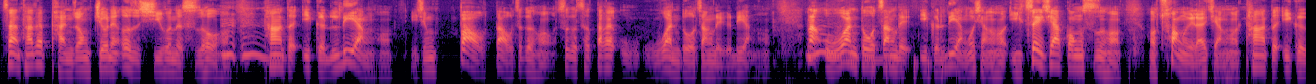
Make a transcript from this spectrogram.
在它在盘中九点二十七分的时候哈，它的一个量哈，已经。报到这个哈，这个是大概五五万多张的一个量哈。那五万多张的一个量，我想哈，以这家公司哈，哦创维来讲哈，它的一个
